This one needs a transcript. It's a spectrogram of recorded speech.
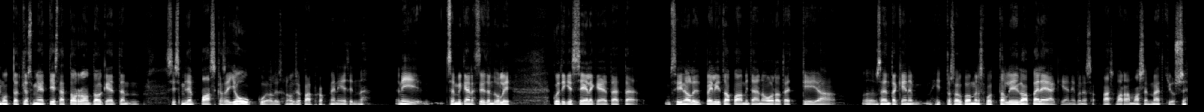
Mutta että jos miettii sitä Torontoa, että siis miten paska se joukkue oli, kun se Babcock meni sinne, niin se, mikä siitä tuli kuitenkin selkeää, että siinä oli pelitapa, mitä noudatettiin, ja sen takia ne hitto se on voittaa liikaa pelejäkin, niin kun ne pääsi varaamaan sen Matthewsi.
